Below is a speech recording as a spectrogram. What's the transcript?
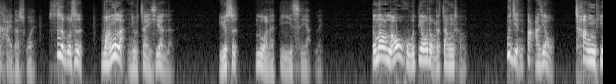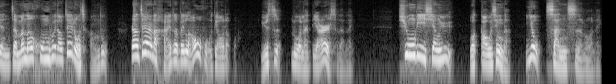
慨地说呀：“是不是王懒又再现了？”于是落了第一次眼泪。等到老虎叼走了张成，不仅大叫：“苍天怎么能昏聩到这种程度，让这样的孩子被老虎叼走啊？”于是落了第二次的泪，兄弟相遇，我高兴的又三次落泪，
